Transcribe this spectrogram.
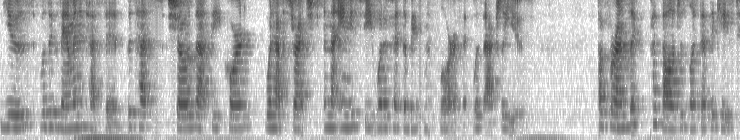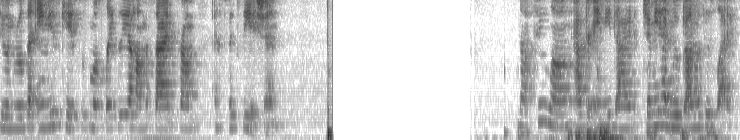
used was examined and tested. The tests showed that the cord would have stretched and that Amy's feet would have hit the basement floor if it was actually used. A forensic pathologist looked at the case too and ruled that Amy's case was most likely a homicide from asphyxiation. Not too long after Amy died, Jimmy had moved on with his life.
